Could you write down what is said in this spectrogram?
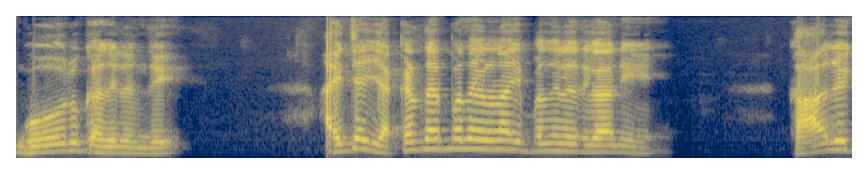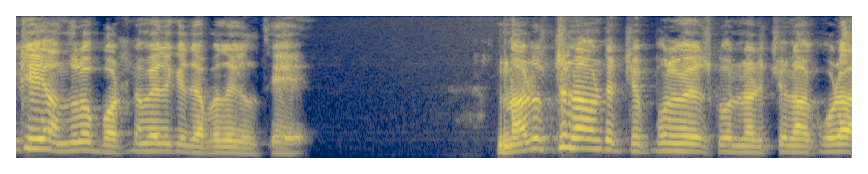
గోరు కదిలింది. అయితే ఎక్కడ దెబ్బ తగిలినా ఇబ్బంది లేదు కానీ కాలికి అందులో బొట్న మీదకి దెబ్బ తగిలితే నడుస్తున్నా ఉంటే చెప్పులు వేసుకొని నడిచినా కూడా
